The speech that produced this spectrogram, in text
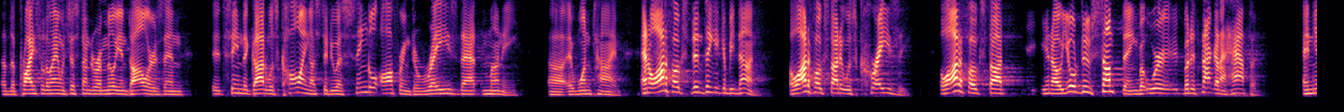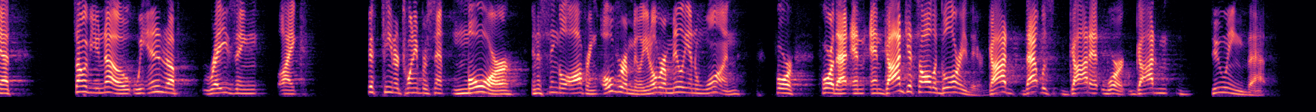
the price of the land was just under a million dollars. And it seemed that God was calling us to do a single offering to raise that money uh, at one time. And a lot of folks didn't think it could be done. A lot of folks thought it was crazy. A lot of folks thought you know, you'll do something, but, we're, but it's not going to happen. And yet, some of you know, we ended up raising like 15 or 20% more in a single offering, over a million, over a million one for, for that. And, and God gets all the glory there. God, that was God at work, God doing that.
